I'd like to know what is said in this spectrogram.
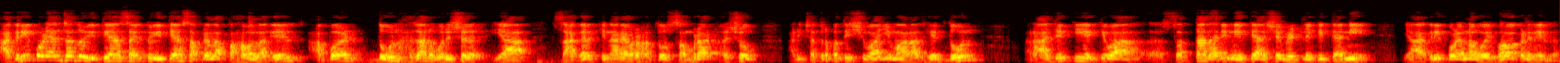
आगरी कोळ्यांचा जो इतिहास आहे तो इतिहास आपल्याला पाहावा लागेल. आपण दोन हजार वर्ष या सागर किनाऱ्यावर राहतो. सम्राट अशोक आणि छत्रपती शिवाजी महाराज हे दोन राजकीय किंवा सत्ताधारी नेते असे भेटले की त्यांनी या आगरी कोळ्यांना वैभवाकडे नेलं.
